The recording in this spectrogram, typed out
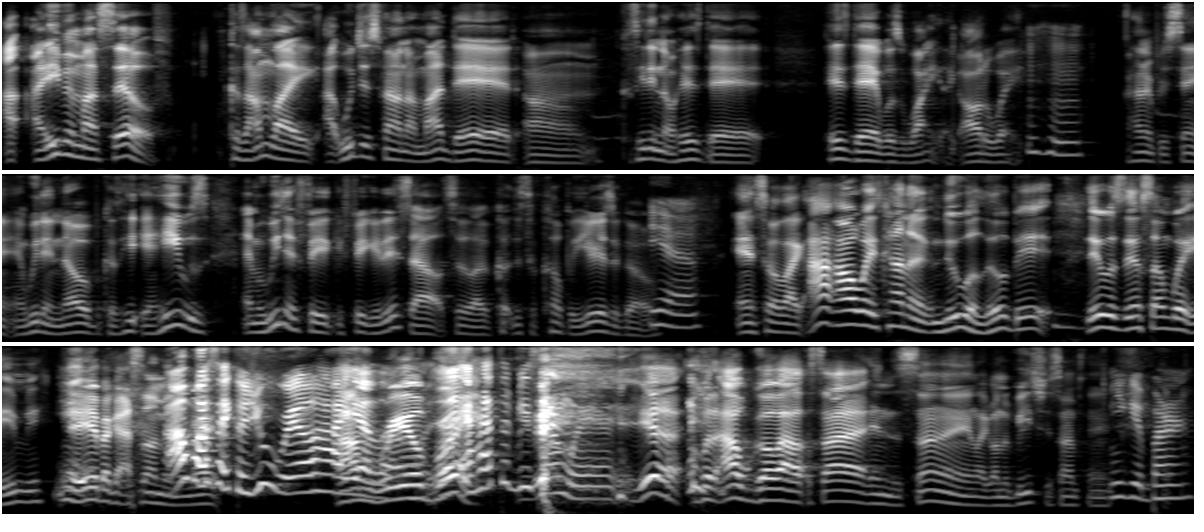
I, I even myself, because I'm like, I, we just found out my dad, um, because he didn't know his dad. His dad was white, like all the way, Mm-hmm. hundred percent, and we didn't know because he and he was. I mean, we didn't figure figure this out till like just a couple years ago. Yeah. And so, like, I always kind of knew a little bit. It was in some way in me. Yeah, Yeah. everybody got something. in I was about to right? say because you real high I'm yellow. real bright. It had to be somewhere. yeah, but I'll go outside in the sun, like on the beach or something. you get burned.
